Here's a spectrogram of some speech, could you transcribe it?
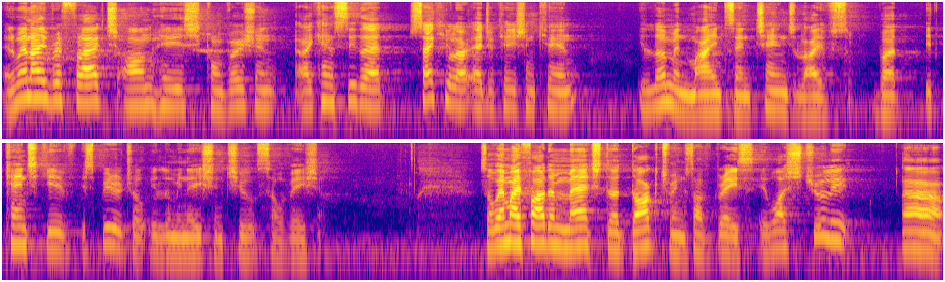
And when I reflect on his conversion, I can see that secular education can illumine minds and change lives, but it can't give spiritual illumination to salvation. So when my father matched the doctrines of grace, it was truly uh,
